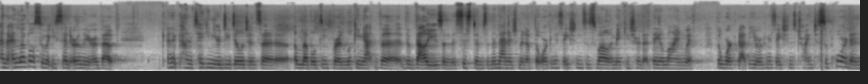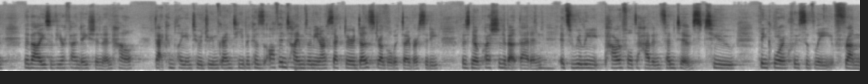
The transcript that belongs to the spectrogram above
And I love also what you said earlier about kind of taking your due diligence a, a, level deeper and looking at the, the values and the systems and the management of the organizations as well and making sure that they align with the work that the organization is trying to support and the values of your foundation and how that can play into a dream grantee because oftentimes, I mean, our sector does struggle with diversity. There's no question about that. And mm-hmm. it's really powerful to have incentives to think more inclusively from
